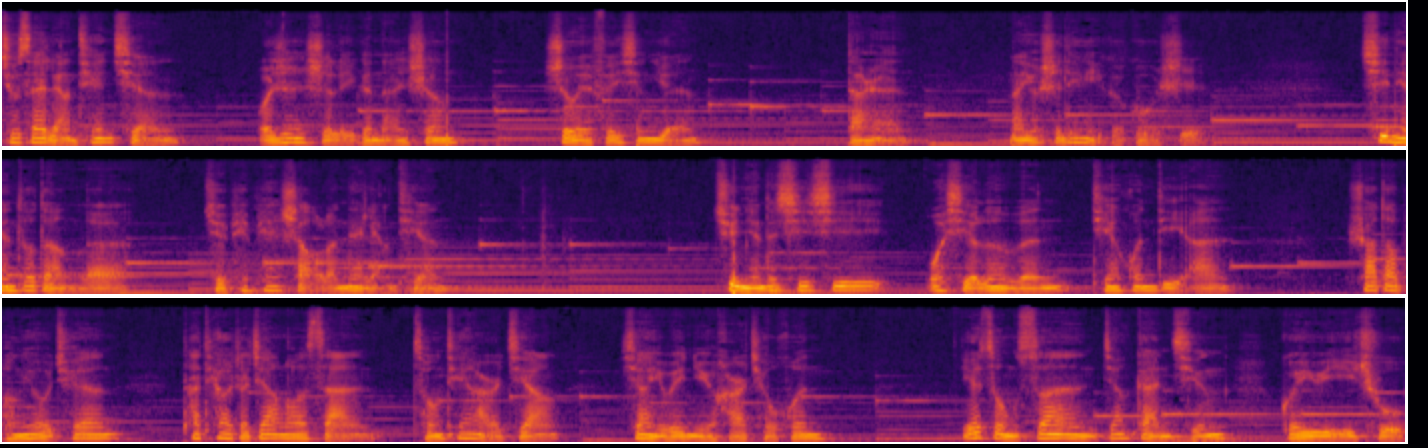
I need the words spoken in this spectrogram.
就在两天前，我认识了一个男生，是位飞行员。当然，那又是另一个故事。七年都等了，却偏偏少了那两天。去年的七夕，我写论文天昏地暗，刷到朋友圈。他跳着降落伞从天而降，向一位女孩求婚，也总算将感情归于一处，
